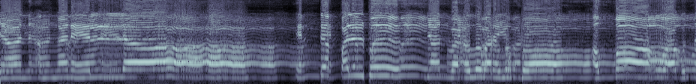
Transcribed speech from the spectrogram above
ഞാൻ അങ്ങനെയല്ല. എന്റെ കൽബ് ഞാൻ വളവ് പറയുമ്പോ അള്ളാഹു ആകുന്ന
